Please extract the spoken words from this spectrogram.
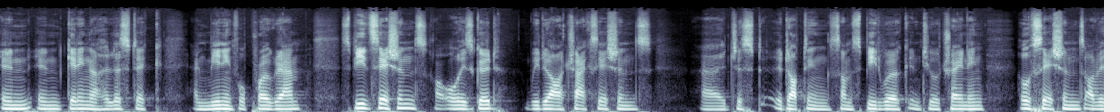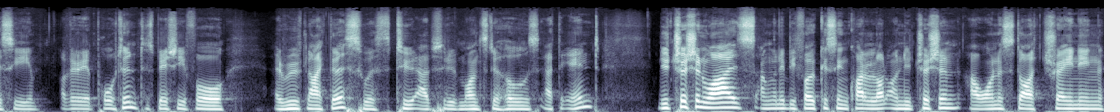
in in getting a holistic and meaningful program. Speed sessions are always good. We do our track sessions. Uh, just adopting some speed work into your training. Hill sessions obviously are very important, especially for a route like this with two absolute monster hills at the end. Nutrition wise, I'm going to be focusing quite a lot on nutrition. I want to start training,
